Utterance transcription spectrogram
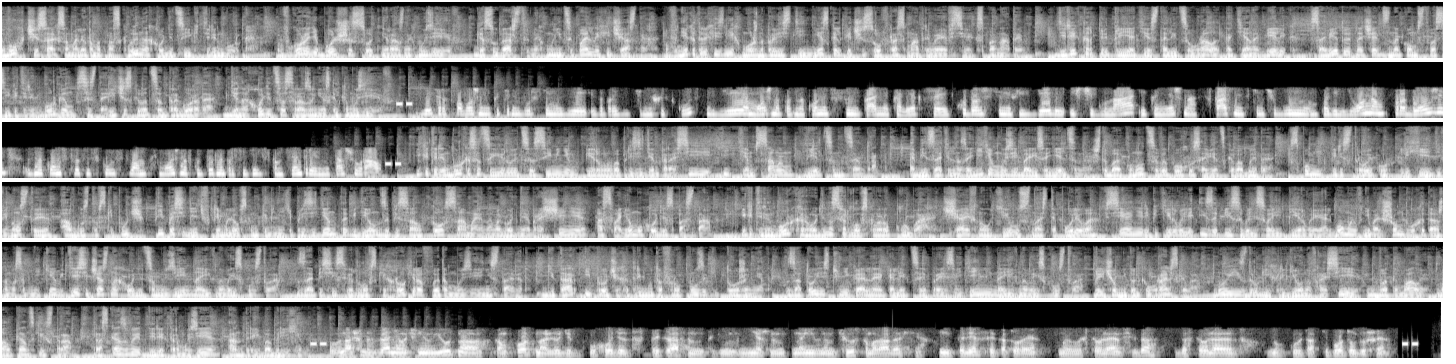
Двух часах самолетом от Москвы находится Екатеринбург. В городе больше сотни разных музеев – государственных, муниципальных и частных. В некоторых из них можно провести несколько часов, рассматривая все экспонаты. Директор предприятия «Столица Урала» Татьяна Белик советует начать знакомство с Екатеринбургом с исторического центра города, где находится сразу несколько музеев. Здесь расположен Екатеринбургский музей изобразительных искусств, где можно познакомиться с уникальной коллекцией художественных изделий из чугуна и, конечно, с Каснинским чугунным павильоном. Продолжить знакомство с искусством можно в культурно-просветительском центре «Эрмитаж Урал». Екатеринбург ассоциируется с именем первого президента России и тем самым Ельцин-центром. Обязательно зайдите в музей Бориса Ельцина, чтобы окунуться в эпоху советского быта, вспомнить перестройку, лихие 90-е, августовский путч и посидеть в кремлевском кабинете президента, где он записал то самое новогоднее обращение о своем уходе с поста. Екатеринбург – родина Свердловского рок-клуба. Чайф, Наутилус, Настя Полева – все они репетировали и записывали свои первые альбомы в небольшом двухэтажном особняке, где сейчас находится музей наивного искусства. Записей свердловских рокеров в этом музее не ставят. Гитар и прочих атрибутов рок-музыки тоже нет. Зато есть уникальная коллекция произведений наивного искусства. Причем не только уральского, но и из других регионов России, Гватемалы, балканских стран, рассказывает директор музея Андрей Андрей Бобрихин. В нашем здании очень уютно, комфортно. Люди уходят с прекрасным таким нежным, наивным чувством радости. И коллекции, которые мы выставляем всегда, доставляют ну, какую-то теплоту душе.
